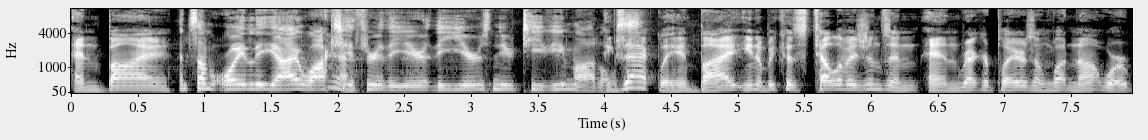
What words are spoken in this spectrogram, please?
and buy And some oily guy walks Yeah. you through the year the year's new TV models. exactly and buy you know because televisions and and record players and whatnot were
